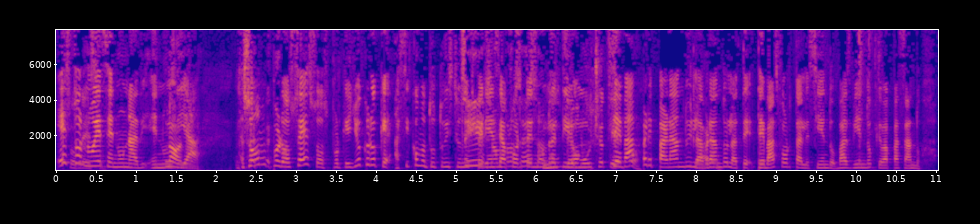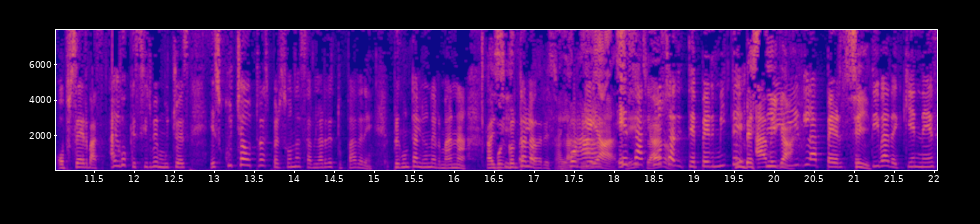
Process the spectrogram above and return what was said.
esto no eso. es en, una, en un No, día. Son procesos, porque yo creo que así como tú tuviste una Sí, experiencia fuerte en un retiro, mucho se va preparando y Claro. labrando, la te, te vas fortaleciendo, vas viendo qué va pasando, observas. Algo que sirve mucho es escucha a otras personas hablar de tu padre, pregúntale a una hermana, Ay, sí, pregúntale- padre. A la porque tía, sí, esa claro. cosa te permite Investiga. abrir la perspectiva de quién es,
